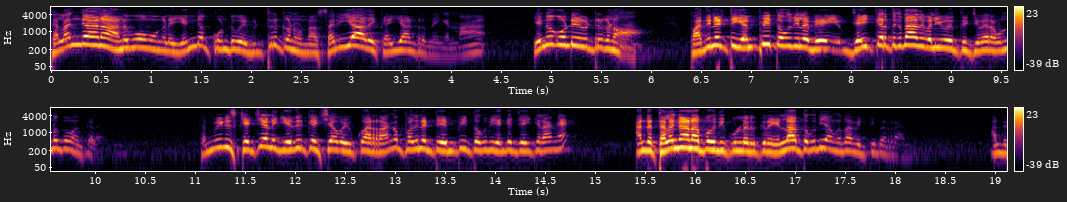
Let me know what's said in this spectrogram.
தெலங்கானா அனுபவம் உங்களை எங்கே கொண்டு போய் விட்டுருக்கணும்னா சரியாக அதை கையாண்டிருந்தீங்கன்னா எங்கே கொண்டு போய் விட்டுருக்கணும்? பதினெட்டு எம்பி தொகுதியில் வெ- ஜெயிக்கிறதுக்கு தான் அது வழிவகுத்துச்சு வேறு ஒன்றுக்கும் வைக்கலை. கம்யூனிஸ்ட் கட்சி அன்றைக்கி எதிர்கட்சியாக போய் உட்காடுறாங்க பதினெட்டு எம்பி தொகுதி எங்கே ஜெயிக்கிறாங்க? அந்த தெலங்கானா பகுதிக்குள்ளே இருக்கிற எல்லா தொகுதியும் அவங்க தான் வெற்றி பெறுறாங்க. அந்த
